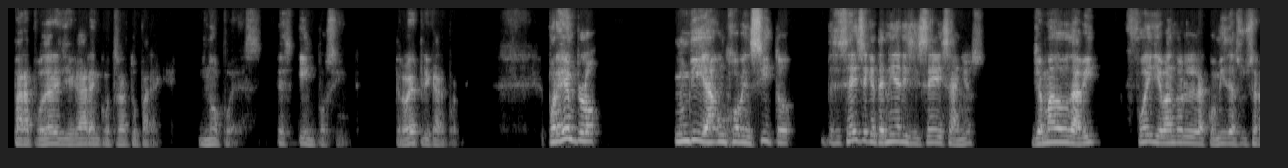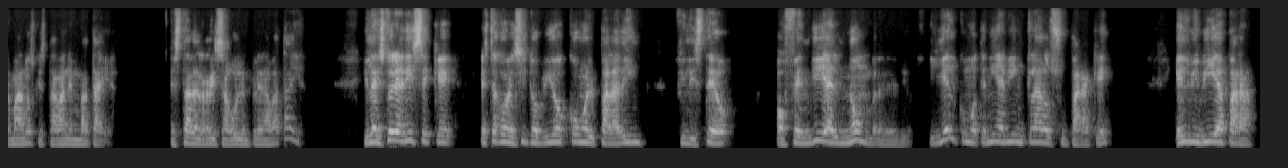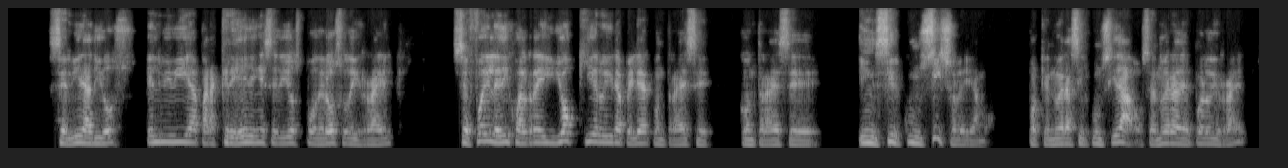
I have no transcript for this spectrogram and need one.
para poder llegar a encontrar tu pareja. No puedes. Es imposible. Te lo voy a explicar por qué. Por ejemplo, un día un jovencito, se dice que tenía 16 años, llamado David, fue llevándole la comida a sus hermanos que estaban en batalla. Estaba el rey Saúl en plena batalla. Y la historia dice que este jovencito vio cómo el paladín filisteo ofendía el nombre de Dios. Y él, como tenía bien claro su para qué, él vivía para servir a Dios, él vivía para creer en ese Dios poderoso de Israel, se fue y le dijo al rey, yo quiero ir a pelear contra ese, contra ese incircunciso le llamó, porque no era circuncidado, o sea, no era del pueblo de Israel.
